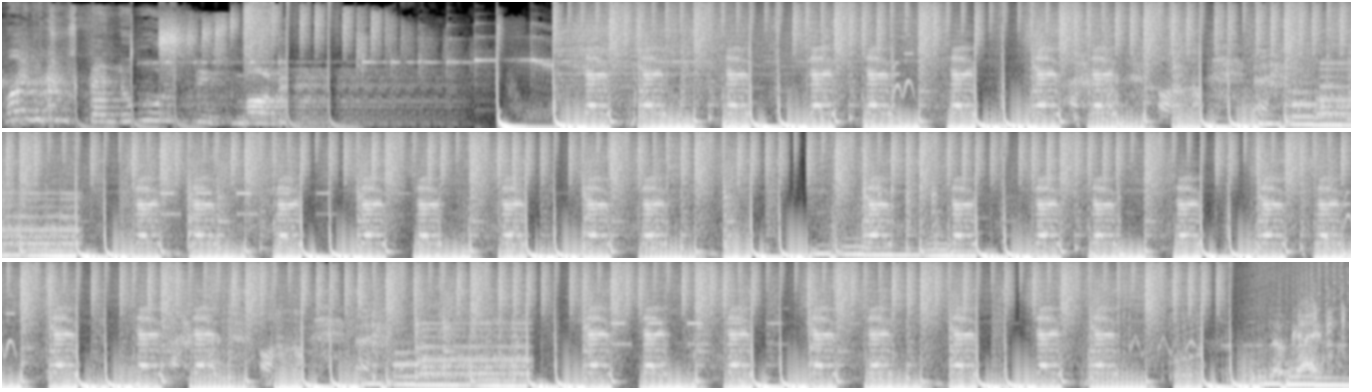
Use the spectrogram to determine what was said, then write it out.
Why would you spend all this money? fuck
